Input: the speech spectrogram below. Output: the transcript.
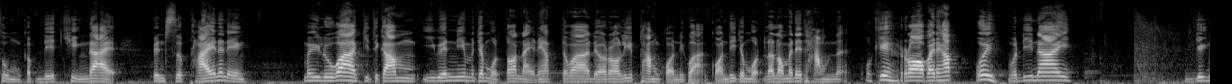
สุ่มกับเดทคิงได้ เป็นเซอร์ไพรส์นั่นเอง ไม่รู้ว่ากิจกรรมอีเวนต์นี้มันจะหมดตอนไหนนะครับ แต่ว่าเดี๋ยวเรารีบทำก่อนดีกว่า ก่อนที่จะหมดแล้วเราไม่ได้ทำนะ โอเค รอไปนะครับเฮ้ยวัสดีนาย ยิง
